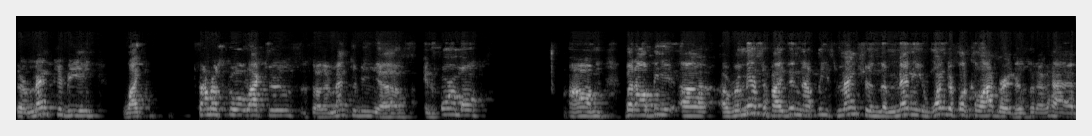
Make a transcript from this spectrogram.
They're meant to be like summer school lectures, so they're meant to be uh, informal. Um, but I'll be uh, remiss if I didn't at least mention the many wonderful collaborators that I've had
